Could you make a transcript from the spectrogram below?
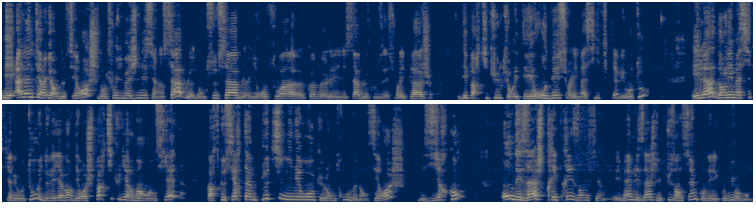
Mais à l'intérieur de ces roches, donc il faut imaginer c'est un sable, donc ce sable, il reçoit, euh, comme les, sables que vous avez sur les plages, des particules qui ont été érodées sur les massifs qu'il y avait autour. Et là, dans les massifs qu'il y avait autour, il devait y avoir des roches particulièrement anciennes, parce que certains petits minéraux que l'on trouve dans ces roches, des zircons, ont des âges très très anciens, et même les âges les plus anciens qu'on ait connus au monde.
